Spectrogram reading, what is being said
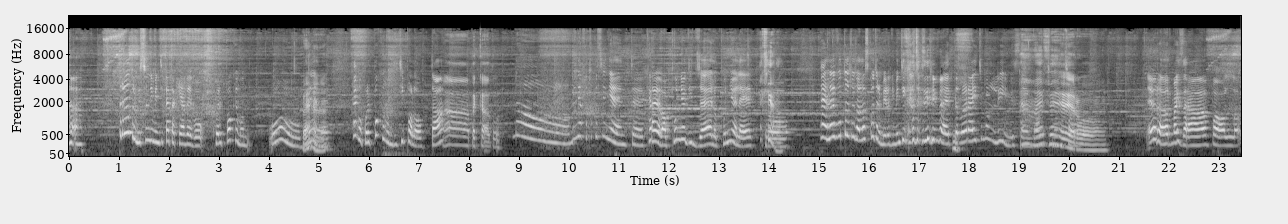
l'altro mi sono dimenticata che avevo quel Pokémon. Oh, Bene. bene. Avevo quel Pokémon di tipo lotta. ah, peccato. No, non gli ha fatto quasi niente. Che aveva pugno di gelo, pugno elettro. Eh, l'avevo tolto dalla squadra e mi ero dimenticata di rimetterlo. Era Hitmon lì, mi sembra. Ah, è vero. E ora ormai sarà pollo.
